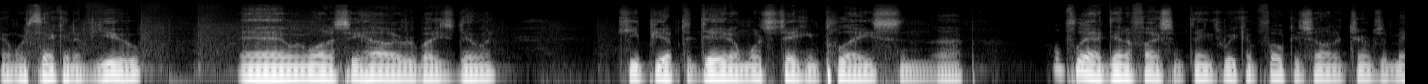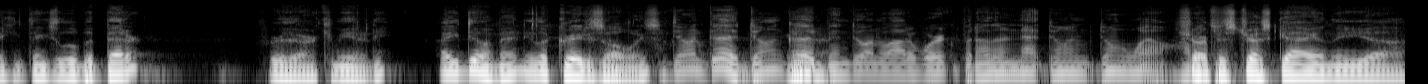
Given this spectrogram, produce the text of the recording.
and we're thinking of you. And we want to see how everybody's doing, keep you up to date on what's taking place, and uh, hopefully identify some things we can focus on in terms of making things a little bit better for our community. How you doing, man? You look great as always. Doing good, doing good. Yeah. Been doing a lot of work, but other than that, doing doing well. How Sharpest dressed guy in the uh,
